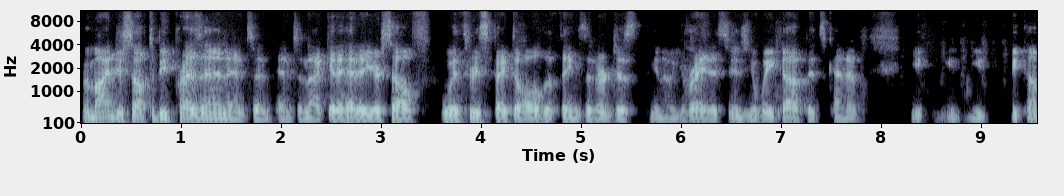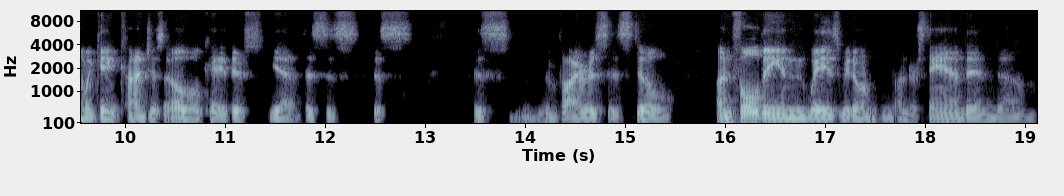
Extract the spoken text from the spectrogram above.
remind yourself to be present and to and to not get ahead of yourself with respect to all the things that are just, you know, you're right. As soon as you wake up, it's kind of you you, you become again conscious, oh, okay, there's yeah, this is this this virus is still unfolding in ways we don't understand and um,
